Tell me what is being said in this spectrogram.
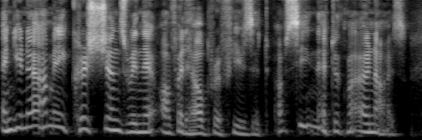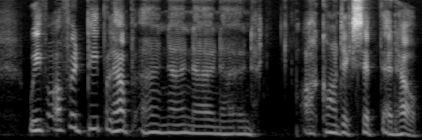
And you know how many Christians, when they're offered help, refuse it? I've seen that with my own eyes. We've offered people help. Oh, no, no, no, no. I can't accept that help.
